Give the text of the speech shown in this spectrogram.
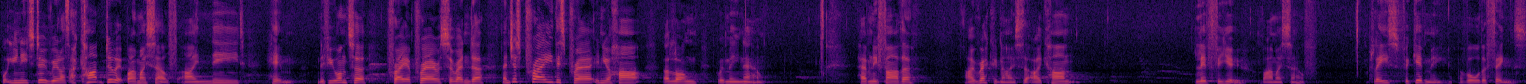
what you need to do. Realize I can't do it by myself. I need Him. And if you want to pray a prayer of surrender, then just pray this prayer in your heart along with me now. Heavenly Father, I recognize that I can't live for you by myself. Please forgive me of all the things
